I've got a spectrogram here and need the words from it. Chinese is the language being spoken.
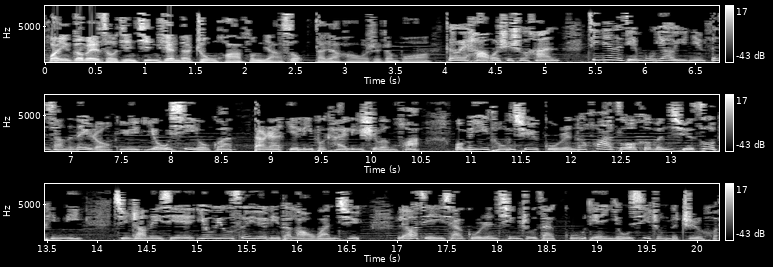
欢迎各位走进今天的中华风雅颂。大家好，我是郑博。各位好，我是舒涵。今天的节目要与您分享的内容与游戏有关，当然也离不开历史文化。我们一同去古人的画作和文学作品里，寻找那些悠悠岁月里的老玩具，了解一下古人倾注在古典游戏中的智慧。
